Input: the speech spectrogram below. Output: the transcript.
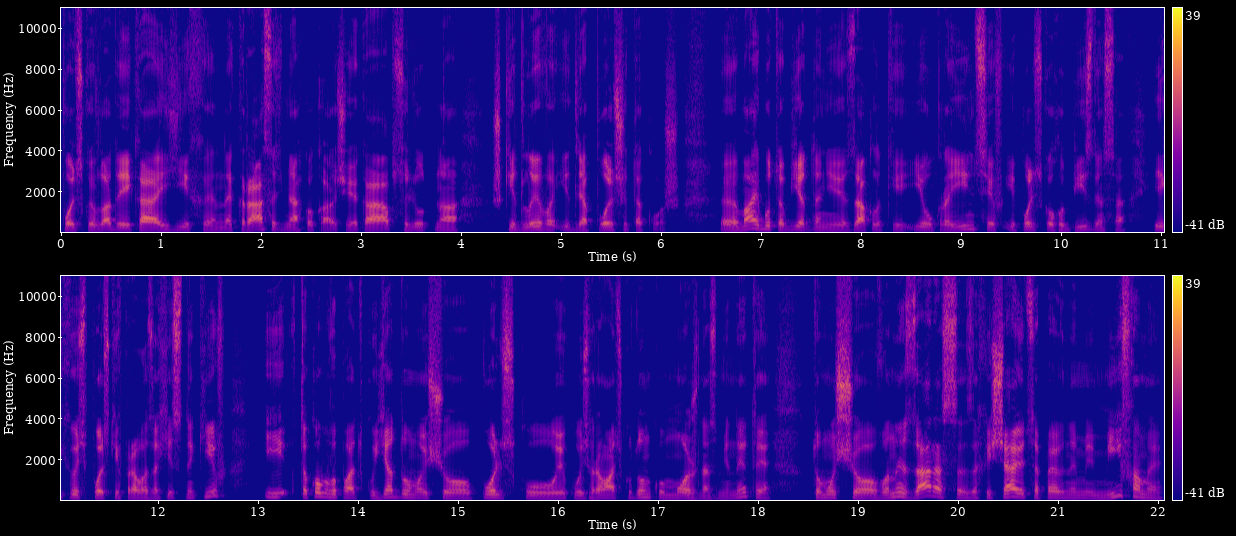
польської влади, яка їх не красить, м'яко кажучи, яка абсолютно шкідлива і для Польщі також. Е, Мають бути об'єднані заклики і українців, і польського бізнесу, і якихось польських правозахисників. І в такому випадку я думаю, що польську якусь громадську думку можна змінити, тому що вони зараз захищаються певними міфами,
